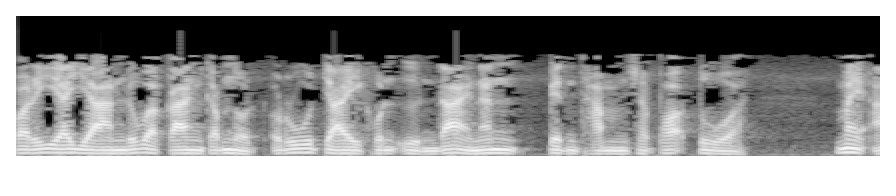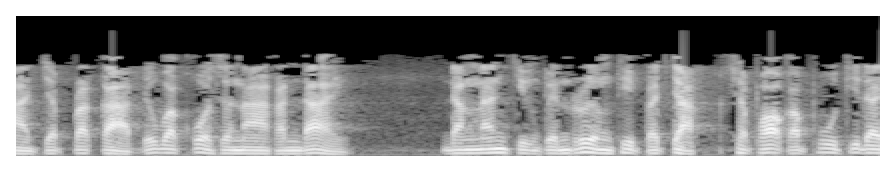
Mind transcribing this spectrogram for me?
ปริยญาณหรือว่าการกำหนดรู้ใจคนอื่นได้นั้นเป็นธรรมเฉพาะตัว ไม่อาจจะประกาศหรือว่าโฆษณากันได้ ดังนั้นจึงเป็นเรื่องที่ประจักษ์เฉพาะกับผู้ที่ได้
